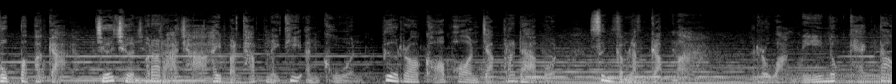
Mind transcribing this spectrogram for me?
บุปภกะเชื้อเชิญพระราชาให้ประทับในที่อันควร เพื่อรอขอพรจากพระดาบท ซึ่งกำลังกลับมา ระหว่างนี้นกแขกเต้า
